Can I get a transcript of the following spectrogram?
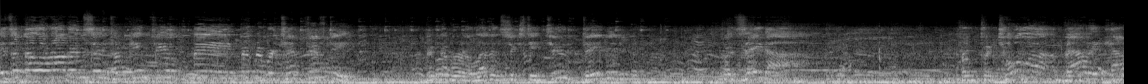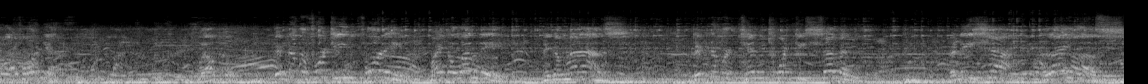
Isabella Robinson from Kingfield, Maine, bib number 1050. Bib number 1162, David Pizzeda from Portola Valley, California. Welcome. Bib number 1440, Michael Lundy, Bingham, Mass. Bib number 1027, Venetia Langlos,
